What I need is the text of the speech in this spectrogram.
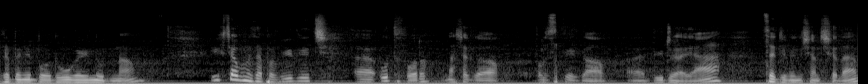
żeby nie było długo i nudno. I chciałbym zapowiedzieć e, utwór naszego polskiego e, DJ-a C97,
